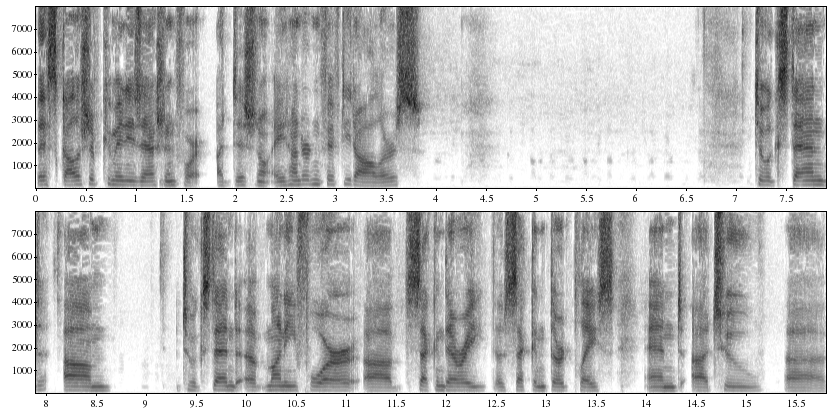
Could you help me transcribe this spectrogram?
the scholarship committee is asking for additional $850 to extend um, to extend uh, money for uh, secondary, uh, second, third place, and uh, two uh,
